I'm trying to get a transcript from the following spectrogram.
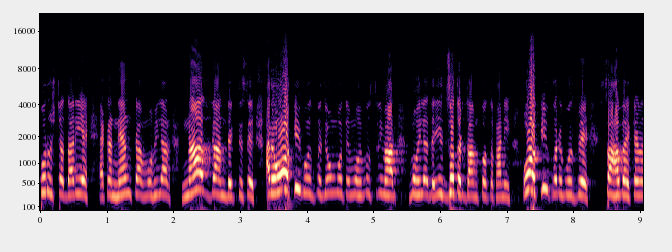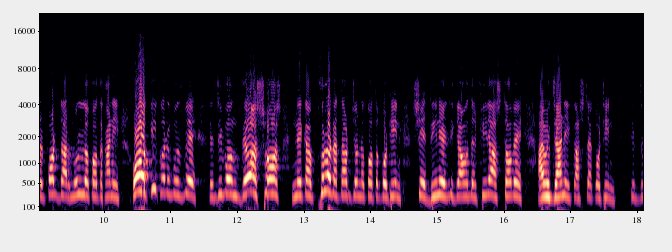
পুরুষটা দাঁড়িয়ে একটা ন্যাংটা মহিলার নাচ গান দেখতেছে, আরে ও কি বুঝবে যে উম্মতে মুসলিমার মহিলাদের ইজ্জতের দাম কতখানি? ও কি করে বুঝবে সাহাবাই কেমের পর্দার মূল্য কতখানি? ও কি করে বুঝবে যে জীবন দেওয়া সহজ নেকাব খোলাটা তার জন্য কত কঠিন সে দিনের দিকে আমাদের ফিরে আসতে হবে। আমি জানি কাজটা কঠিন কিন্তু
